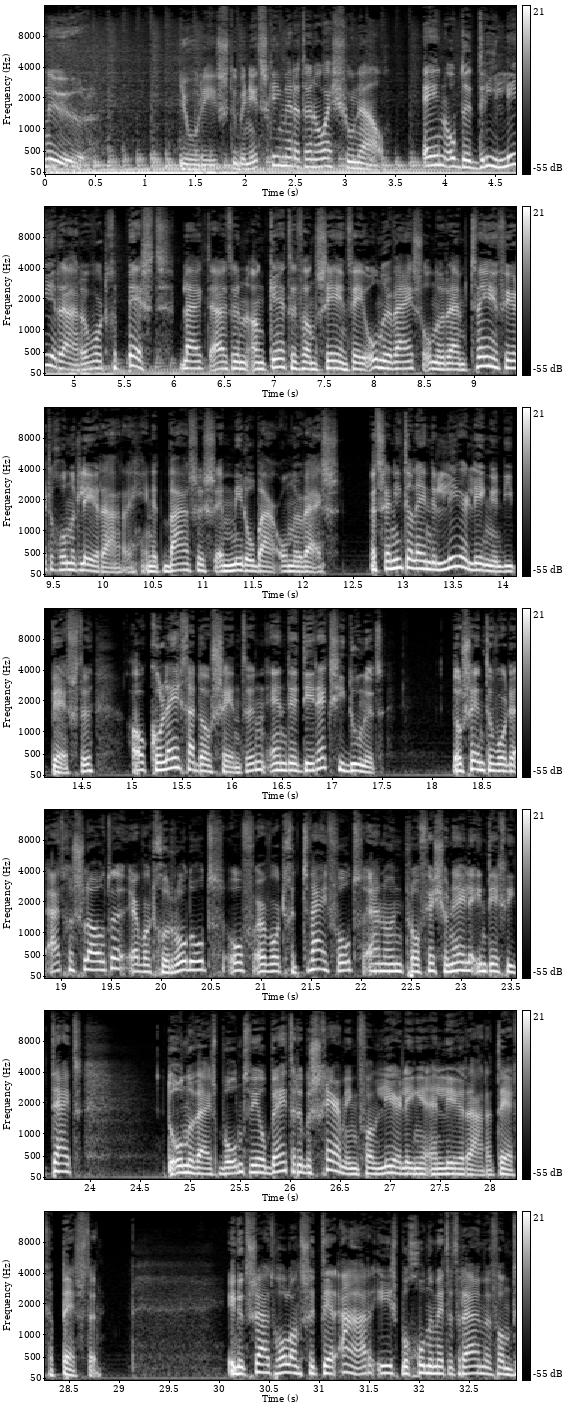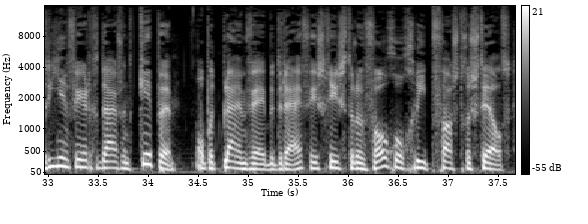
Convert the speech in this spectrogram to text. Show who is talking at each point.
Speaker 1: 9 uur.
Speaker 2: Juri Stubenitski met het NOS-journaal. Eén op de drie leraren wordt gepest, blijkt uit een enquête van CNV Onderwijs onder ruim 4200 leraren in het basis- en middelbaar onderwijs. Het zijn niet alleen de leerlingen die pesten, ook collega-docenten en de directie doen het. Docenten worden uitgesloten, er wordt geroddeld of er wordt getwijfeld aan hun professionele integriteit. De Onderwijsbond wil betere bescherming van leerlingen en leraren tegen pesten. In het Zuid-Hollandse Ter Aar is begonnen met het ruimen van 43.000 kippen. Op het pluimveebedrijf is gisteren vogelgriep vastgesteld.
